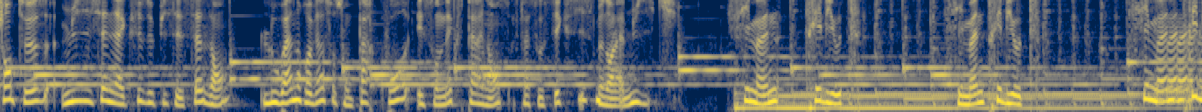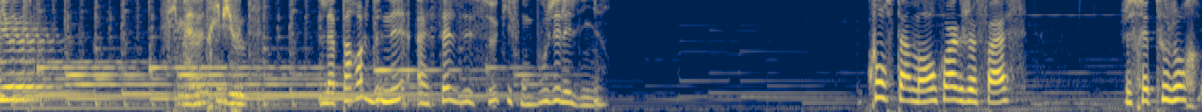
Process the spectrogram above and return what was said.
Chanteuse, musicienne et actrice depuis ses 16 ans, Louane revient sur son parcours et son expérience face au sexisme dans la musique. Simone Tribute. Simone Tribute. Simone Tribute. Simone Tribute. La parole donnée à celles et ceux qui font bouger les lignes. Constamment, quoi que je fasse, je serai toujours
